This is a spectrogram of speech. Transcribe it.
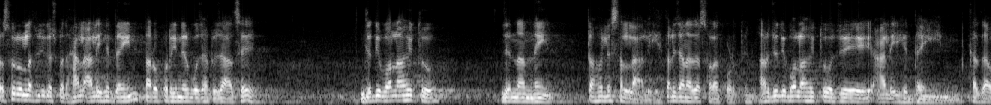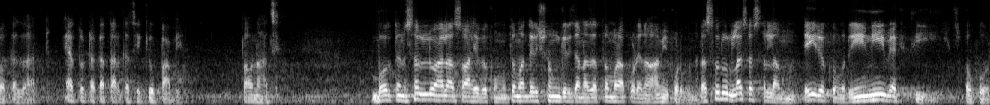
রসুল্লাহ জিজ্ঞেস করেন, হাল আলিহে দাইন? তার উপর ঋণের বোঝা টোঝা আছে? যদি বলা হইতো যে, না, নেই। তাহলে সাল্লাহ আলী তাহলে জানাজার সালাদ পড়তেন। আর যদি বলা হয়তো যে আলিহে দাইন, কাজা বা কাজা, এত টাকা তার কাছে কেউ পাবে? পাওনা আছে। বলতেন, সাল্লু আলা সাহেবকুম, তোমাদের সঙ্গের জানাজা তোমরা পড়ে না আমি পড়ব না। রসুল্লাহ সাল্লাম এইরকম ঋণী ব্যক্তি ওপর,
